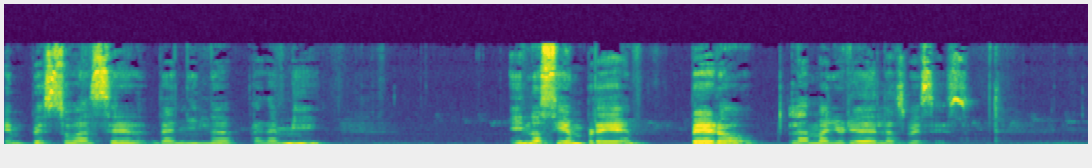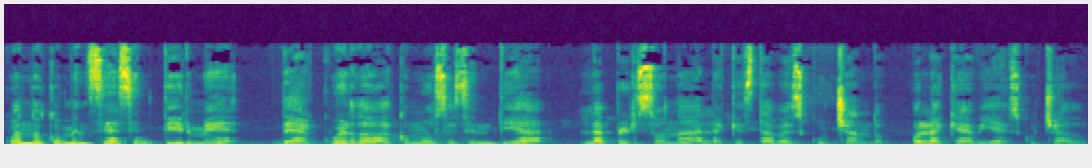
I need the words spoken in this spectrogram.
empezó a ser dañina para mí, y no siempre, ¿eh? pero la mayoría de las veces. Cuando comencé a sentirme de acuerdo a cómo se sentía la persona a la que estaba escuchando o la que había escuchado.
